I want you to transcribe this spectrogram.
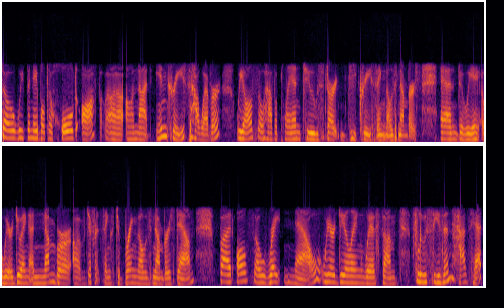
so we've been able to hold off uh, on that increase. However, we also have a plan to start decreasing those numbers, and we we are doing a number of different things to bring those numbers down. But also, right now, we are dealing with um, flu season has hit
